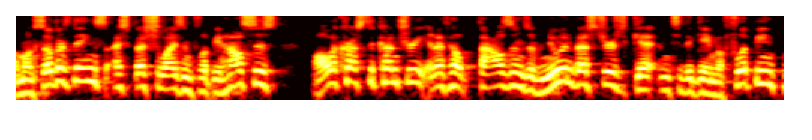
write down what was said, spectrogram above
Amongst other things, I specialize in flipping houses all across the country, and I've helped thousands of new investors get into the game of flipping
